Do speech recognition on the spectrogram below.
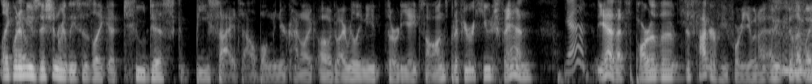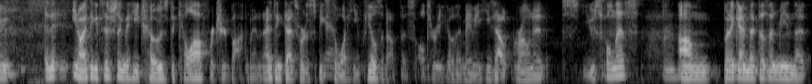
Like when a musician releases like a two disc B sides album, and you're kind of like, oh, do I really need 38 songs? But if you're a huge fan, yeah. yeah, that's part of the discography for you, and I, I feel that way. And it, you know, I think it's interesting that he chose to kill off Richard Bachman, and I think that sort of speaks to what he feels about this alter ego. That maybe he's outgrown its usefulness. Um, but again, that doesn't mean that.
